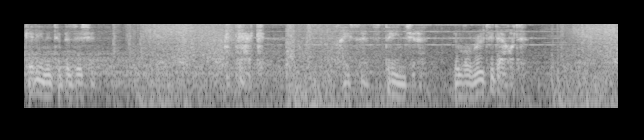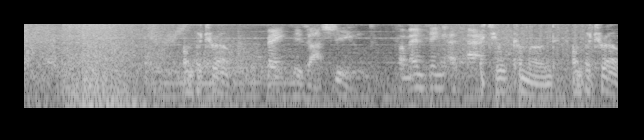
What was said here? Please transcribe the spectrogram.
Getting into position. Attack! I sense danger. We will root it out. On patrol. Faith is our shield. Commencing attack. At your command, on patrol.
